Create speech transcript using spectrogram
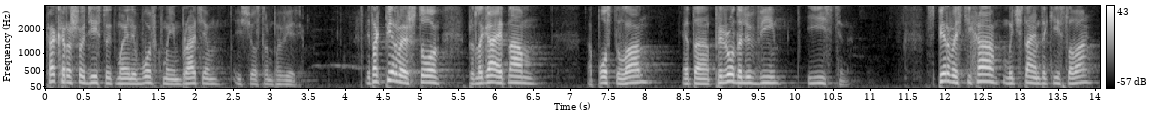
Как хорошо действует моя любовь к моим братьям и сестрам по вере. Итак, первое, что предлагает нам апостол Иоанн, это природа любви и истины. С первого стиха мы читаем такие слова –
